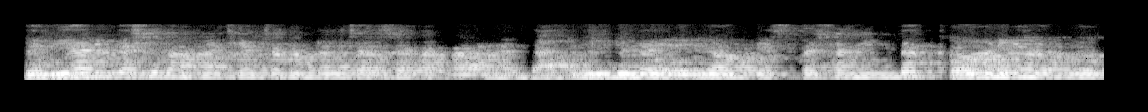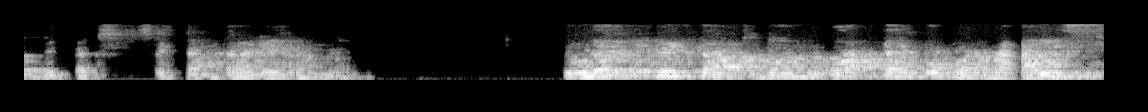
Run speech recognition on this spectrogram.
बिर्याणी कशी बनवायची याच्याबद्दल चर्चा करणार नाही. That will be the area of discussion in the third year of your preparation second third year of today we will talk about what type of rice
